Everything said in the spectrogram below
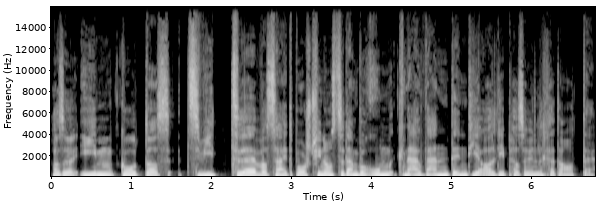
Also ihm geht das zu weit. Äh, was sagt Postfinanz zu dem? Warum genau wenn denn die all die persönlichen Daten?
